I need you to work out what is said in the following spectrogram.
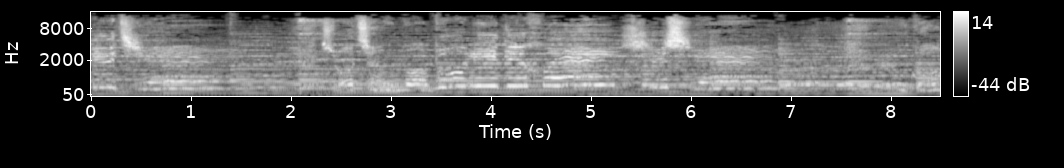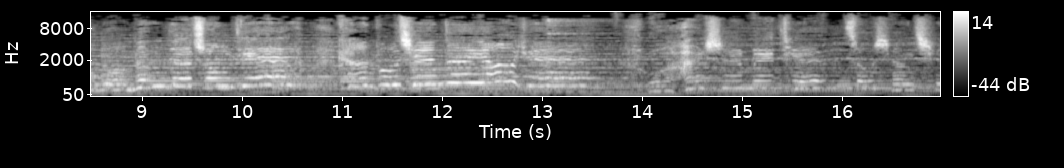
遇见。说承诺不一定会实现。如果我们的终点看不见的遥远，我还是每天走向前。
